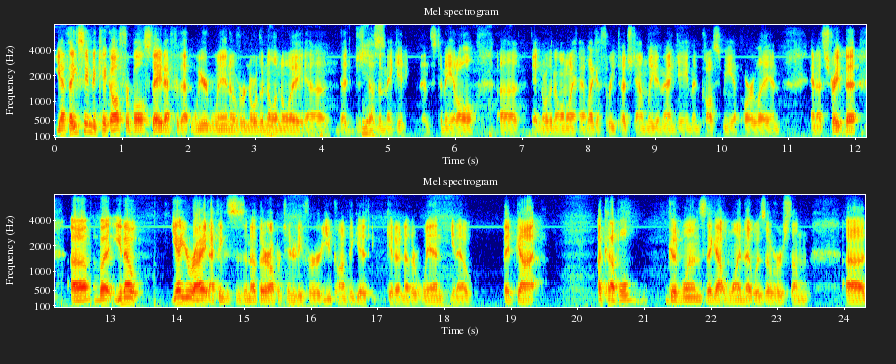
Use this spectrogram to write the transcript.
Yeah, things seem to kick off for Ball State after that weird win over Northern Illinois. Uh, that just yes. doesn't make any sense to me at all. Uh, that Northern Illinois had like a three touchdown lead in that game and cost me a parlay and and a straight bet. Uh, but you know, yeah, you're right. I think this is another opportunity for UConn to get get another win. You know, they've got a couple good ones. They got one that was over some uh,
